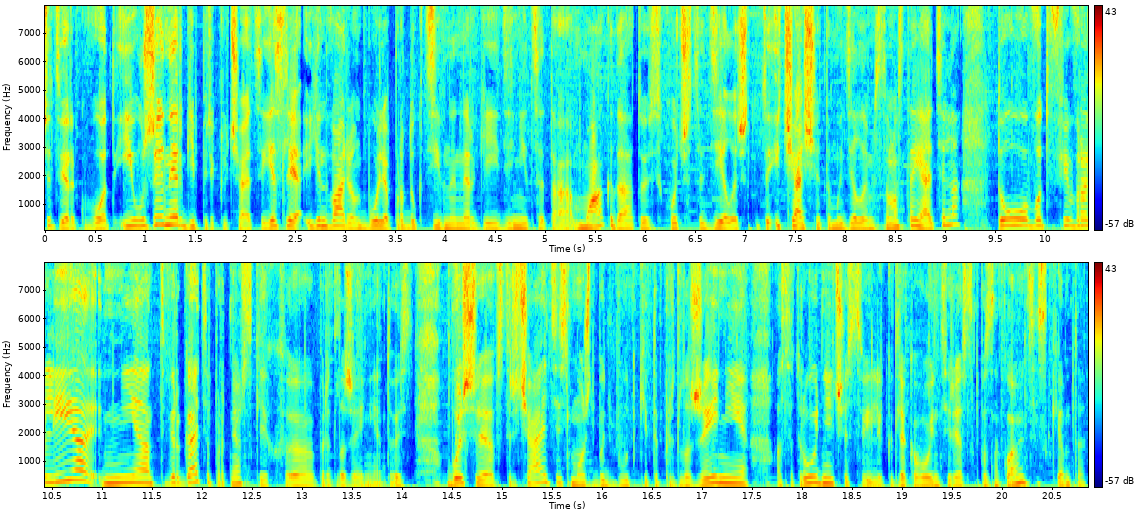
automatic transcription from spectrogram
Четверг, вот. И уже энергии переключаются. Если январь, он более продуктивная энергия единицы, это маг, да, то есть хочется делать что-то, и чаще это мы делаем самостоятельно, то вот в феврале не отвергайте партнерских э, предложений. То есть больше встречаетесь, может быть, будут какие-то предложения о сотрудничестве или для кого интересно познакомиться с кем-то.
